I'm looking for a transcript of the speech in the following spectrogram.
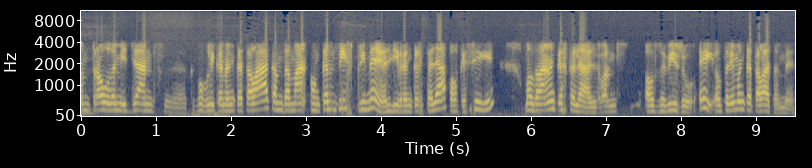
em trobo de mitjans eh, que publiquen en català, que em deman... com que han vist primer el llibre en castellà, pel que sigui, me'l demanen en castellà. Llavors els aviso, ei, el tenim en català també.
